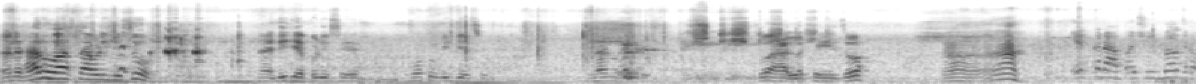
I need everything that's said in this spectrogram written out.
અને સારું વાંચતા આવડી ગયું શું? હા ડીજે પડ્યું છે. મોટું ડીજે છે. નાનું. તો આ લખી જો. હા. એકરા પછી બગડો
